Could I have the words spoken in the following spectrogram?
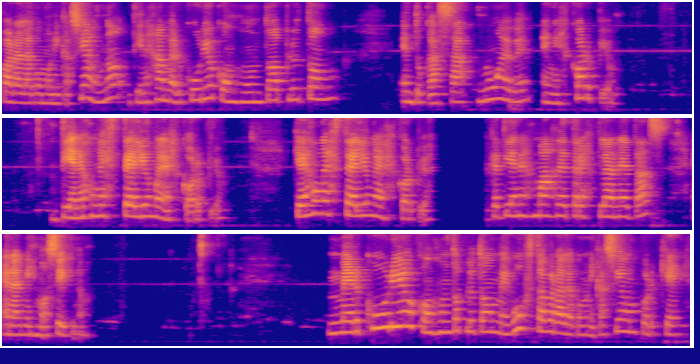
para la comunicación, ¿no? Tienes a Mercurio conjunto a Plutón en tu casa 9 en Escorpio. Tienes un estelium en Escorpio. ¿Qué es un estelium en Escorpio? Que tienes más de tres planetas en el mismo signo. Mercurio conjunto Plutón me gusta para la comunicación porque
